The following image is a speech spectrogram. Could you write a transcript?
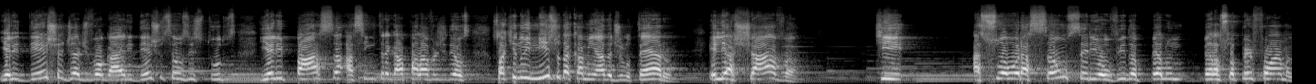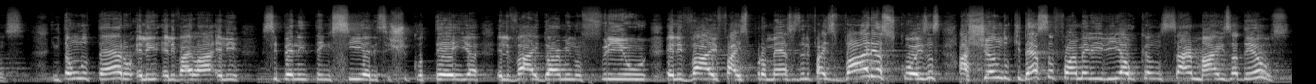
E ele deixa de advogar, ele deixa os seus estudos e ele passa a se entregar à palavra de Deus. Só que no início da caminhada de Lutero, ele achava que a sua oração seria ouvida pelo, pela sua performance. Então Lutero, ele, ele vai lá, ele se penitencia, ele se chicoteia, ele vai e dorme no frio, ele vai e faz promessas, ele faz várias coisas, achando que dessa forma ele iria alcançar mais a Deus.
